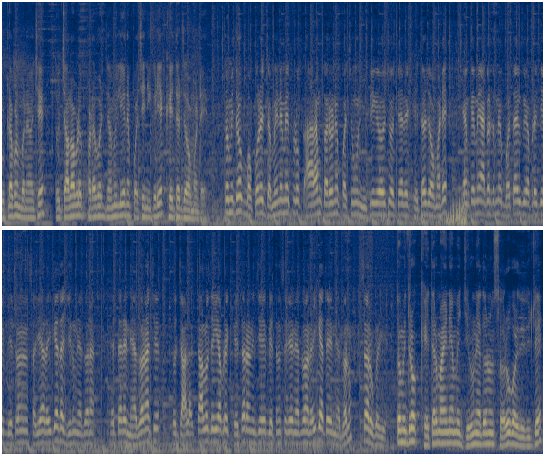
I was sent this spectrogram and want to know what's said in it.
રોટલા પણ બનાવે છે. તો ચાલો આપણે ફટાફટ જમી લઈએ અને પછી નીકળીએ ખેતર જવા માટે. તો મિત્રો બપોરે જમીને મેં થોડોક આરામ કર્યો ને પછી હું નીકળી ગયો છું અત્યારે ખેતર જવા માટે. કેમ કે મેં આગળ તમને બતાવ્યું કે આપણે જે બે ત્રણ સરિયા રહી ગયા હતા જીરું નેદવાના એ અત્યારે નેદવાના છે. તો ચાલો ચાલો જઈએ આપણે ખેતર અને જે બે ત્રણ સરિયા નેદવાના રહી ગયા હતા એ નેદવાનું શરૂ કરીએ. તો મિત્રો ખેતરમાં આવીને અમે જીરું નેદવાનું શરૂ કરી દીધું છે.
